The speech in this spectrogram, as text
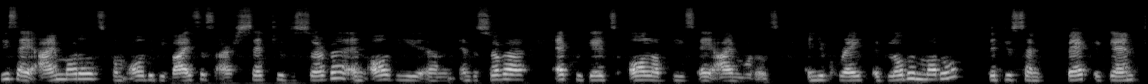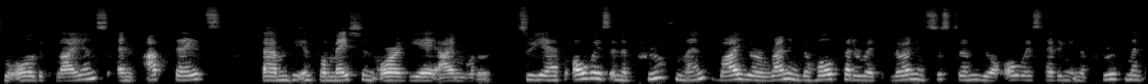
These AI models from all the devices are set to the server, and all the um, and the server aggregates all of these AI models. And you create a global model that you send back again to all the clients and updates um, the information or the AI model. So you have always an improvement while you're running the whole federated learning system. You're always having an improvement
